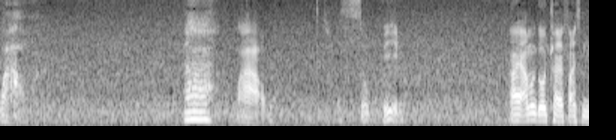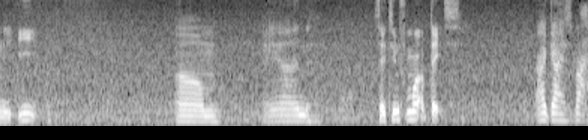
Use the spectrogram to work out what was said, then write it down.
Wow. Ah, wow. This place is so big. Alright, I'm gonna go try to find something to eat. Um, and stay tuned for more updates. Alright, guys, bye.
